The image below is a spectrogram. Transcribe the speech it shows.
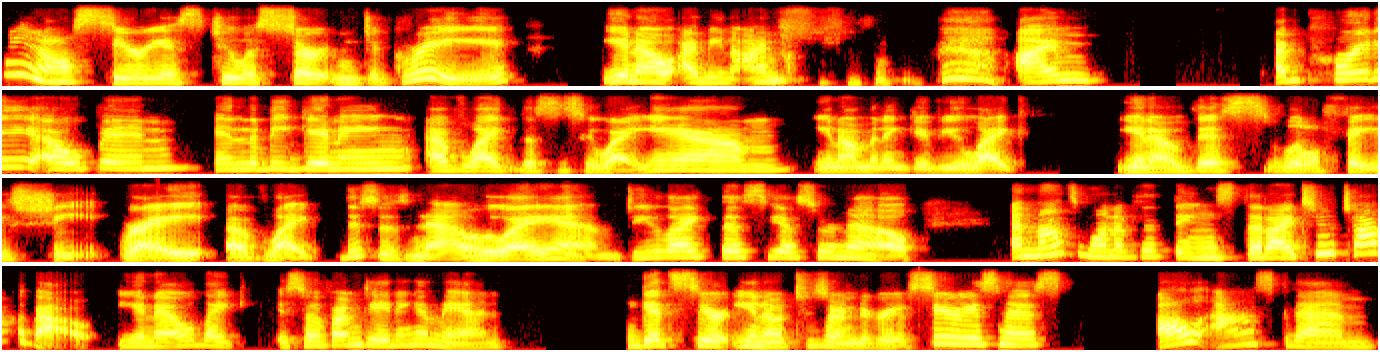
you know serious to a certain degree you know i mean i'm i'm i'm pretty open in the beginning of like this is who i am you know i'm going to give you like you know, this little face sheet, right? Of like, this is now who I am. Do you like this? Yes or no? And that's one of the things that I too talk about, you know, like, so if I'm dating a man, get ser- you know, to a certain degree of seriousness, I'll ask them,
